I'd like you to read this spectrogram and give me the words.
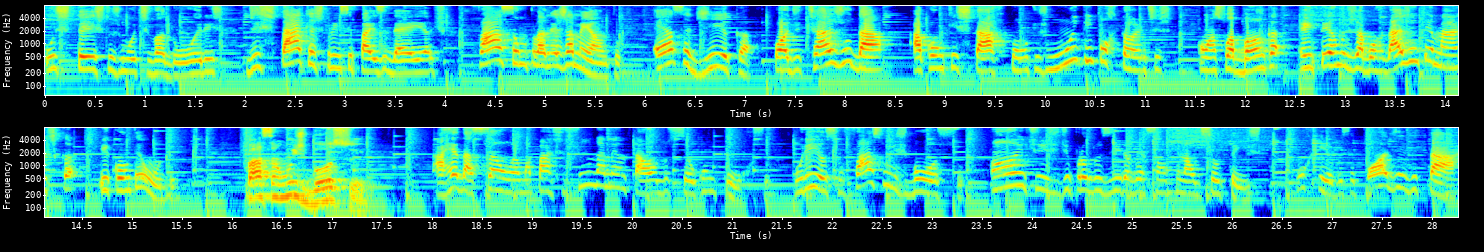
os textos motivadores, destaque as principais ideias, faça um planejamento. Essa dica pode te ajudar a conquistar pontos muito importantes com a sua banca em termos de abordagem temática e conteúdo. Faça um esboço a redação é uma parte fundamental do seu concurso. Por isso, faça um esboço antes de produzir a versão final do seu texto. Porque você pode evitar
